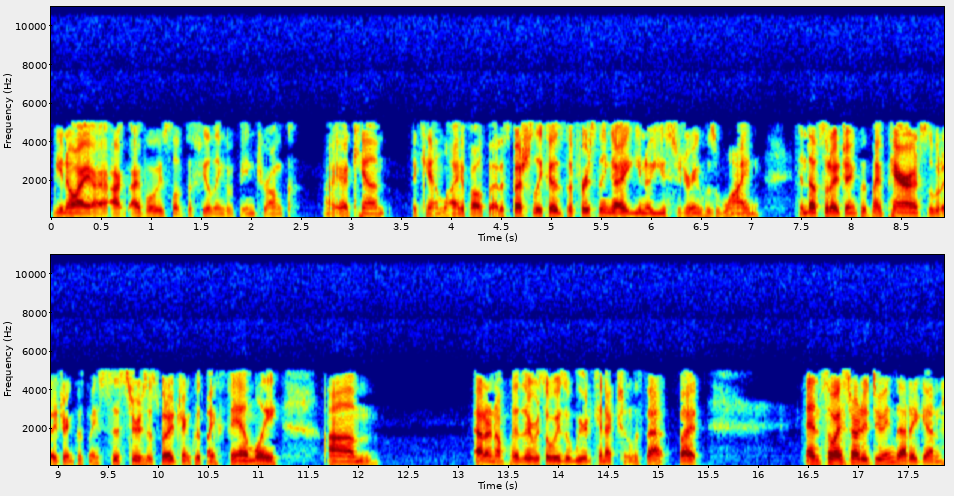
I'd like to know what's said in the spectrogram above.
you know i, I i've always loved the feeling of being drunk. I i can't i can't lie about that especially because the first thing i you know used to drink was wine. And that's what i drank with my parents is what i drank with my sisters is what i drank with my family. Um i don't know. There was always a weird connection with that. But and so I started doing that again.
